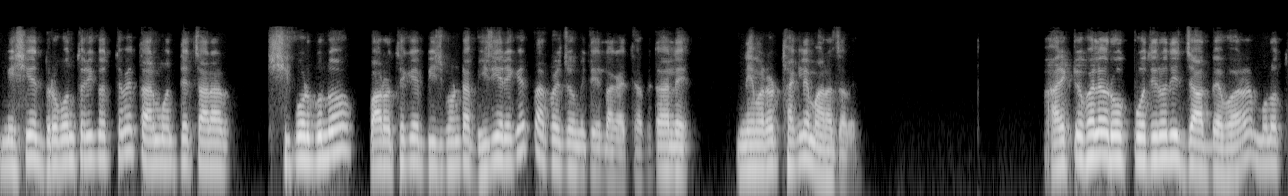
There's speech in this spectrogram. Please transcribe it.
মিশিয়ে দ্রবণ তৈরি করতে হবে। তার মধ্যে চারার শিকড়গুলো বারো থেকে বিশ ঘণ্টা ভিজিয়ে রেখে তারপরে জমিতে লাগাইতে হবে। তাহলে নেমাটোড থাকলে মারা যাবে। আরেকটু ভালো রোগ প্রতিরোধী জাত ব্যবহার। মূলত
